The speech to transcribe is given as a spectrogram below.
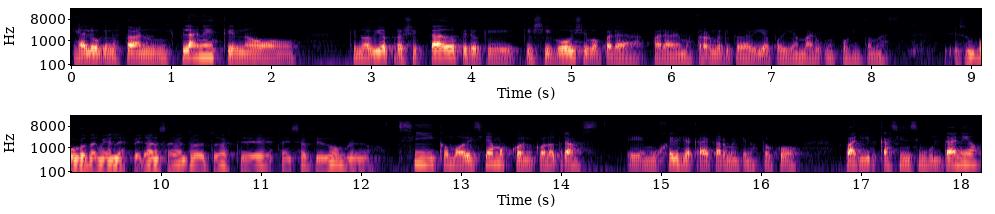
es algo que no estaba en mis planes, que no, que no había proyectado, pero que, que llegó y llegó para, para, demostrarme que todavía podía amar un poquito más. Es un poco también la esperanza dentro de toda este, esta incertidumbre, ¿no? Sí, como decíamos con, con otras eh, mujeres de acá de Carmen que nos tocó parir casi en simultáneo,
